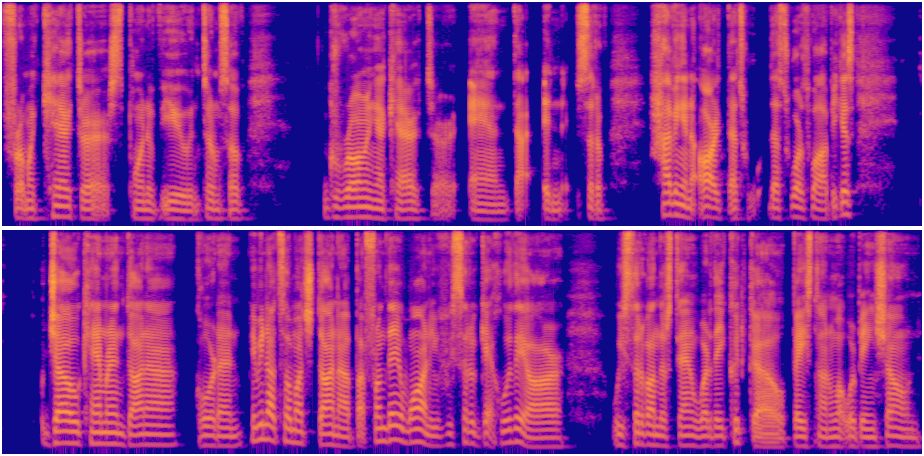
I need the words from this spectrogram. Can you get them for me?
from a character's point of view in terms of growing a character and that and sort of having an arc that's that's worthwhile because Joe, Cameron, Donna, Gordon, maybe not so much Donna, but from day one, if we sort of get who they are, we sort of understand where they could go based on what we're being shown.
